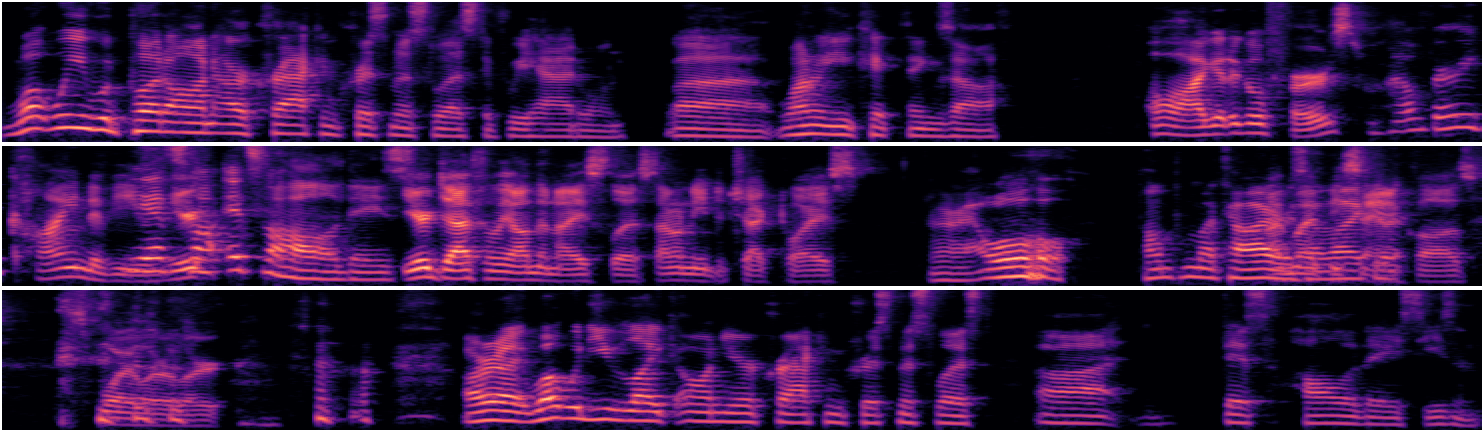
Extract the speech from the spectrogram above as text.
what we would put on our Kraken Christmas list if we had one. Uh, why don't you kick things off? Oh, I get to go first. How very kind of you. Yeah, it's, not, it's the holidays. You're definitely on the nice list. I don't need to check twice. All right. Oh, pumping my tires. I might I be like Santa it. Claus. Spoiler alert. All right. What would you like on your Kraken Christmas list uh, this holiday season?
